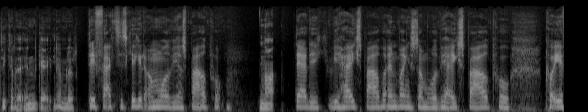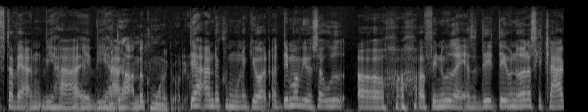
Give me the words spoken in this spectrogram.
Det kan da ende galt lige om lidt. Det er faktisk ikke et område, vi har sparet på. Nej, Det er det ikke. Vi har ikke sparet på anbringelsesområdet, vi har ikke sparet på, på efterværn, vi har, øh, vi men har, det har andre kommuner gjort jo. det har andre kommuner gjort, og det må vi jo så ud og, og, og finde ud af. Altså det, det er jo noget, der skal klar,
